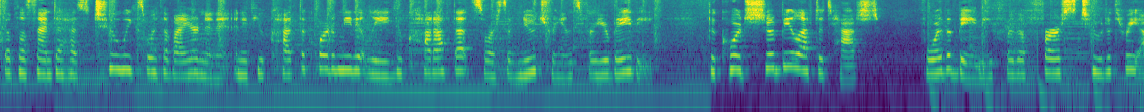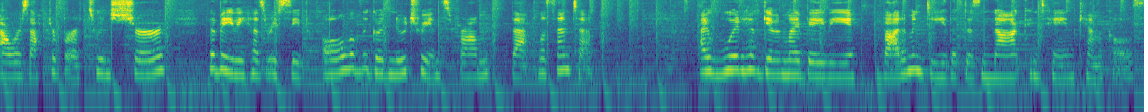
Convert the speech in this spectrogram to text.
The placenta has two weeks worth of iron in it, and if you cut the cord immediately, you cut off that source of nutrients for your baby. The cord should be left attached for the baby for the first two to three hours after birth to ensure the baby has received all of the good nutrients from that placenta. I would have given my baby vitamin D that does not contain chemicals.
